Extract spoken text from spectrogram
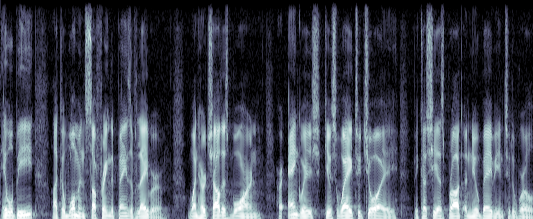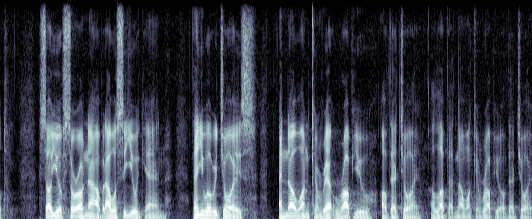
It will be like a woman suffering the pains of labor. When her child is born, her anguish gives way to joy because she has brought a new baby into the world. So you have sorrow now, but I will see you again. Then you will rejoice, and no one can rob you of that joy. I love that. No one can rob you of that joy.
